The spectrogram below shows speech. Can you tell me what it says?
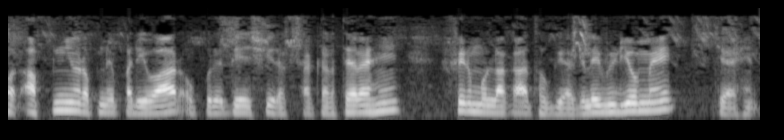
और अपनी और अपने परिवार और पूरे देश की रक्षा करते रहें। फिर मुलाकात होगी अगले वीडियो में। जय हिंद।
